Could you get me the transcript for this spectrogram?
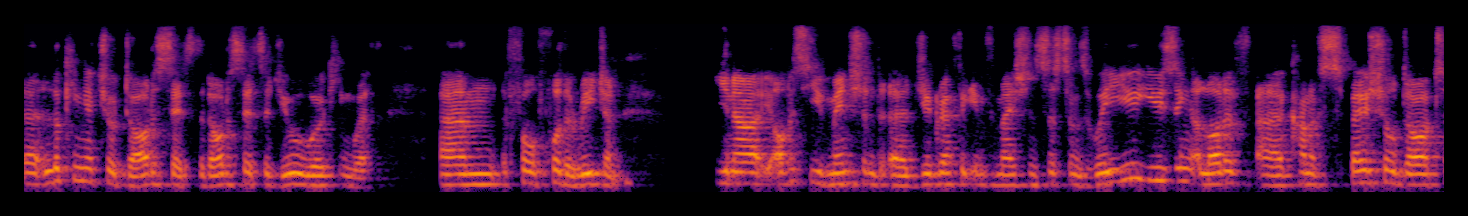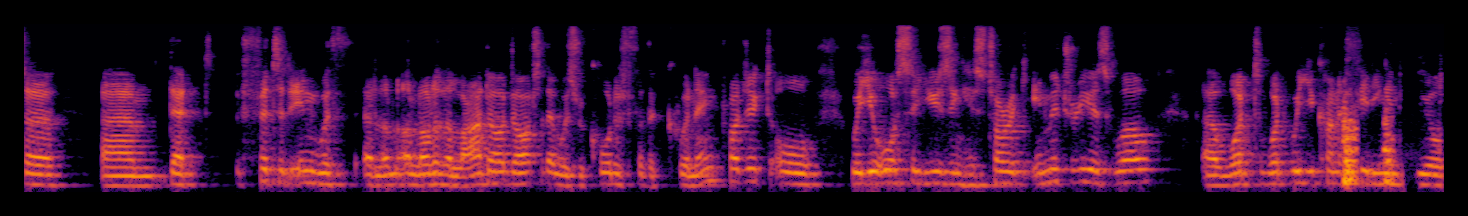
uh, looking at your data sets, the data sets that you were working with um, for for the region, you know, obviously you've mentioned uh, geographic information systems. Were you using a lot of uh, kind of spatial data um, that fitted in with a, a, lot of the lidar data that was recorded for the Kweneng project, or were you also using historic imagery as well? Uh, what what were you kind of feeding into your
